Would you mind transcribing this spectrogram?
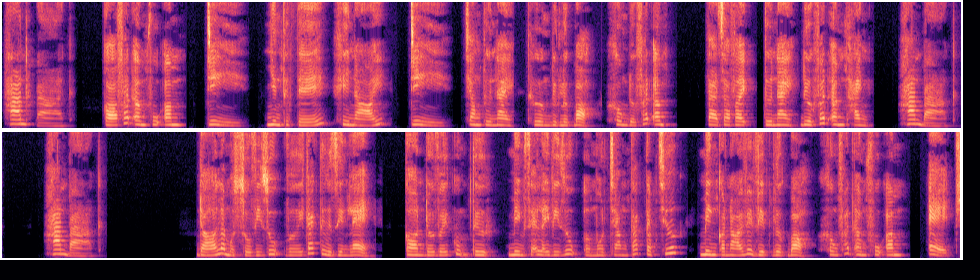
handbag, có phát âm phụ âm d, nhưng thực tế khi nói d trong từ này thường được lược bỏ, không được phát âm. Và do vậy, từ này được phát âm thành handbag, handbag. Đó là một số ví dụ với các từ riêng lẻ. Còn đối với cụm từ, mình sẽ lấy ví dụ ở một trong các tập trước. Mình có nói về việc lược bỏ, không phát âm phụ âm edge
